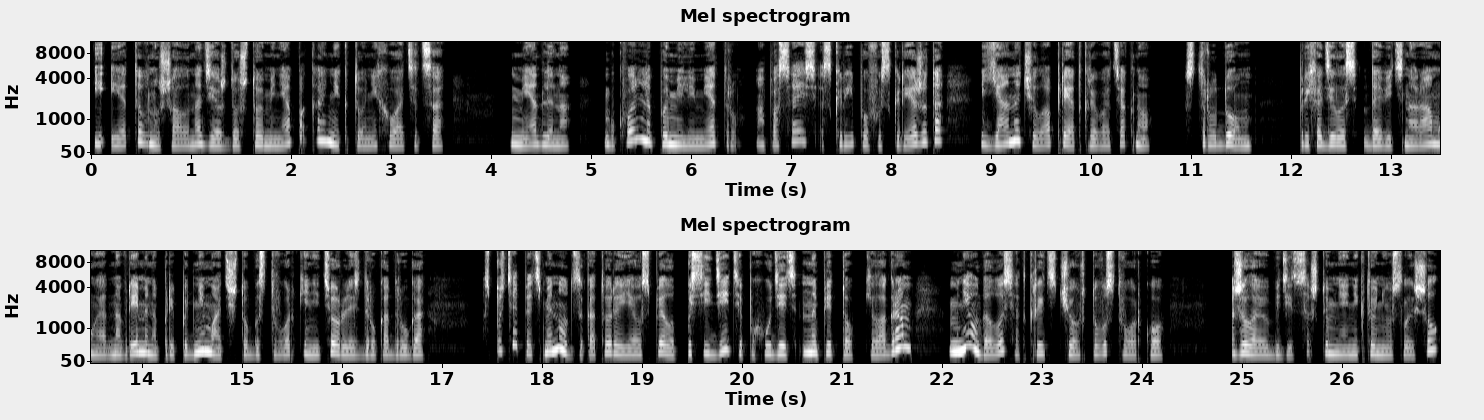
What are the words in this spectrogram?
и это внушало надежду, что меня пока никто не хватится. Медленно, буквально по миллиметру, опасаясь скрипов и скрежета, я начала приоткрывать окно. С трудом. Приходилось давить на раму и одновременно приподнимать, чтобы створки не терлись друг от друга — Спустя пять минут, за которые я успела посидеть и похудеть на пяток килограмм, мне удалось открыть чертову створку. Желая убедиться, что меня никто не услышал,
